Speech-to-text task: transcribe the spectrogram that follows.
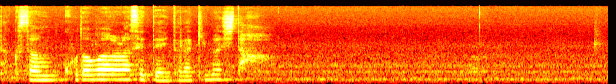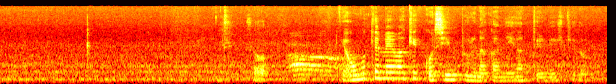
たくさんこだわらせていただきました。そう。表面は結構シンプルな感じになってるんですけど。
